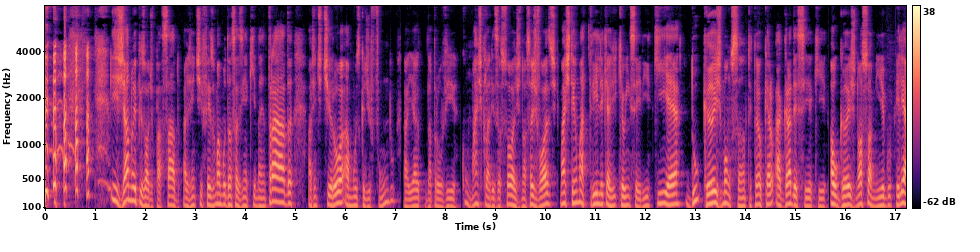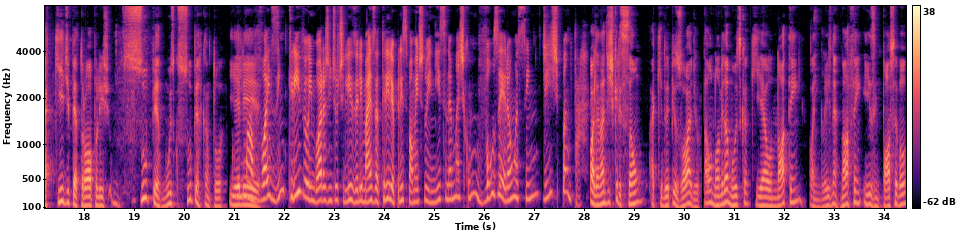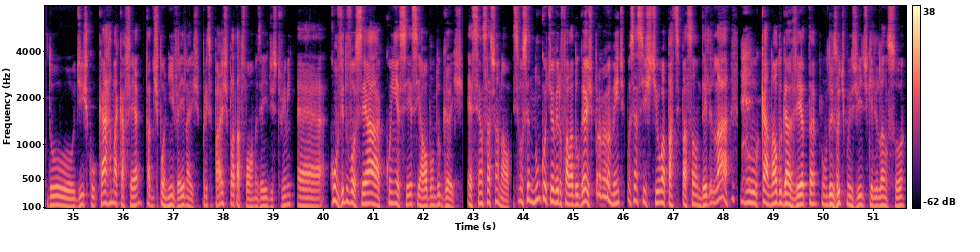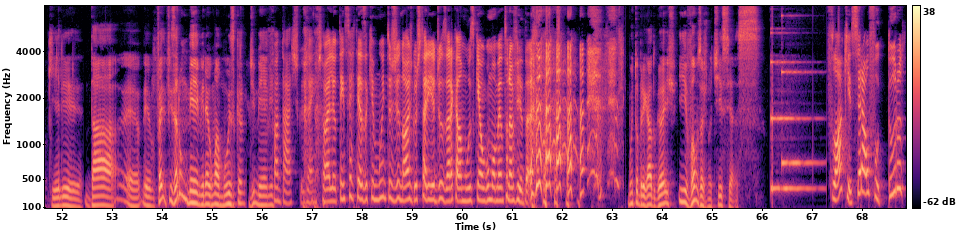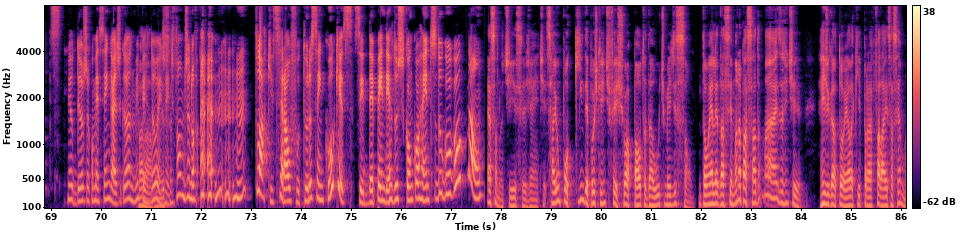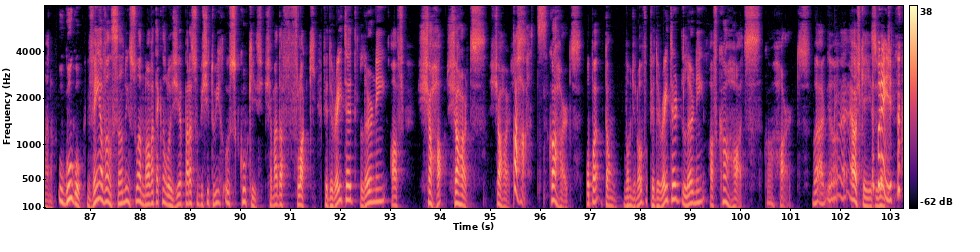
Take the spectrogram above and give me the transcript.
e já no episódio passado, a gente fez uma mudançazinha aqui na entrada, a gente tirou a música de fundo, aí dá para ouvir com mais clareza só as nossas vozes, mas tem uma trilha que, que eu inseri que é do Gus Monsanto. Então eu quero agradecer aqui ao Gus, nosso amigo. Ele é aqui de Petrópolis, um super músico, super cantor. E ele... Uma voz incrível, embora a gente utilize ele mais a trilha, principalmente no início, né? Mas com um vozeirão assim de espantar. Olha, na descrição aqui do episódio tá o nome da música, que é o Nothing, lá em inglês, né? Nothing is Impossible, do disco Karma Café. Tá disponível aí nas principais plataformas aí de streaming. É... Convido você a conhecer esse álbum do Gus. É sensacional. E se você nunca tinha ouvido falar do Gus, provavelmente você assistiu a participação dele lá no canal do Gaveta, um dos últimos vídeos que ele lançou, que ele dá. É, é fizeram um meme, né? Uma música de meme. Fantástico, gente. Olha, eu tenho certeza que muitos de nós gostariam de usar aquela música em algum momento na vida. Muito obrigado, Gus. E vamos às notícias. Flock será o futuro. Meu Deus, já comecei engasgando, me Vai perdoem, lá, gente. Vamos de novo. Flock será o futuro sem cookies? Se depender dos concorrentes do Google, não. Essa notícia, gente, saiu um pouquinho depois que a gente fechou a pauta da última edição. Então ela é da semana passada, mas a gente resgatou ela aqui para falar essa semana. O Google vem avançando em sua nova tecnologia para substituir os cookies, chamada FLOC Federated Learning of. Cohorts. Cohorts. Cohorts. Opa, então, vamos de novo? Federated Learning of Cohorts. Cohorts. Ah, Eu, eu acho que é isso, É por gente. aí.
